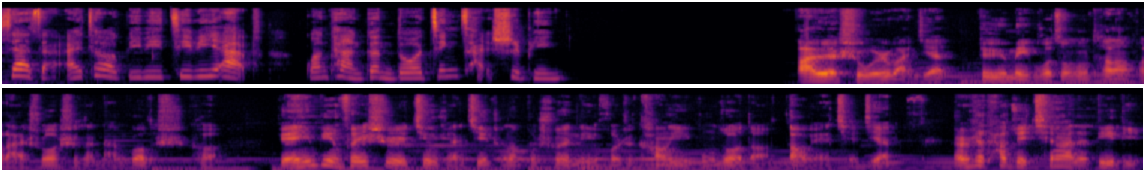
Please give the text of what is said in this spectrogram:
下载 iTalk BBTV App，观看更多精彩视频。八月十五日晚间，对于美国总统特朗普来说是个难过的时刻。原因并非是竞选进程的不顺利，或是抗疫工作的道远且艰，而是他最亲爱的弟弟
